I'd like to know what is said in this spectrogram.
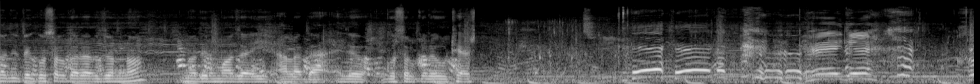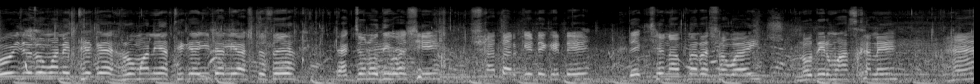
নদীতে গোসল করার জন্য নদীর মজাই আলাদা। এই যে গোসল করে উঠে আস এই যে, ওই যে রোমানি থেকে, রোমানিয়া থেকে ইটালি আসতেছে। একজন অধিবাসী সাঁতার কেটে কেটে দেখছেন আপনারা সবাই নদীর মাঝখানে হ্যাঁ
